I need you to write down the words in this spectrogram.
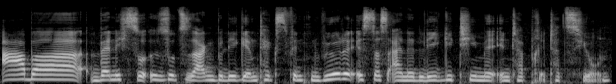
Aber wenn ich so, sozusagen Belege im Text finden würde, ist das eine legitime Interpretation.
